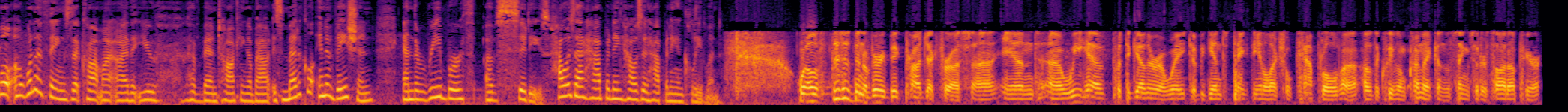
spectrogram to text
Well, uh, one of the things that caught my eye that you have been talking about is medical innovation and the rebirth of cities. How is that happening? How is it happening in Cleveland? Well, this has been a very big project for us, uh, and uh, we have put together a way to begin to take the intellectual capital uh, of the Cleveland Clinic and the things that are thought up here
